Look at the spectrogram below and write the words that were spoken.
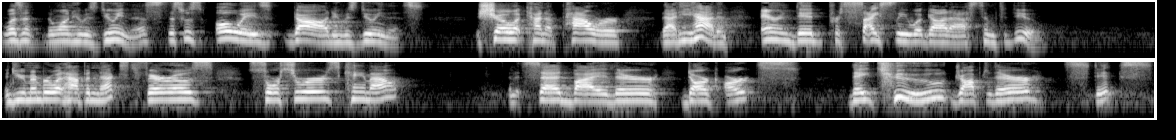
wasn't the one who was doing this. This was always God who was doing this to show what kind of power that he had. And Aaron did precisely what God asked him to do. And do you remember what happened next? Pharaoh's sorcerers came out, and it said by their dark arts, they too dropped their sticks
